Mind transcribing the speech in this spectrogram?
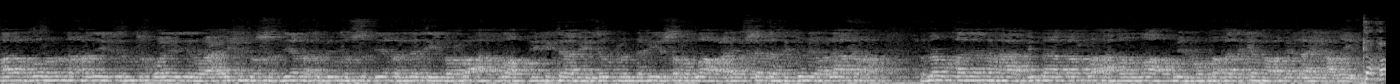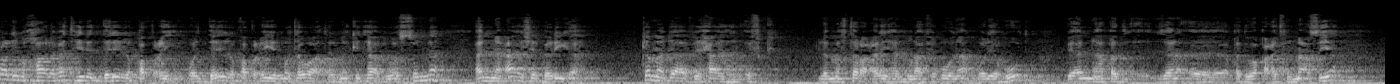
قال أفضلهن خديجة بنت خويلد وعائشة الصديقة بنت الصديق التي برأها الله في كتابه زوج النبي صلى الله عليه وسلم في الدنيا والآخرة فمن قذفها بما برأها الله منه فقد كفر بالله العظيم. كفر لمخالفته للدليل القطعي والدليل القطعي المتواتر من الكتاب والسنة أن عائشة بريئة. كما جاء في حادث الإفك لما افترى عليها المنافقون واليهود بأنها قد قد وقعت في المعصية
